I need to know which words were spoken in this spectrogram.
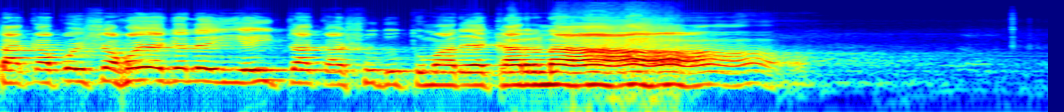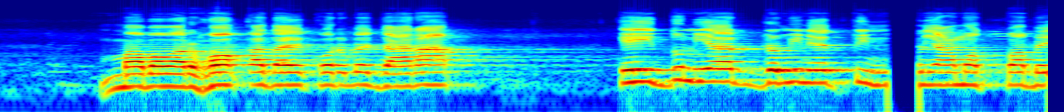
টাকা পয়সা হয়ে গেলে এই টাকা শুধু তোমার একার না। মা বাবার হক আদায় করবে যারা, এই দুনিয়ার জমিনে তিন নিয়ামত পাবে,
